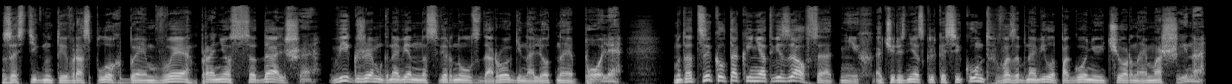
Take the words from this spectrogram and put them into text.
Застигнутый врасплох БМВ пронесся дальше. Вик же мгновенно свернул с дороги на летное поле. Мотоцикл так и не отвязался от них, а через несколько секунд возобновила погоню и черная машина.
